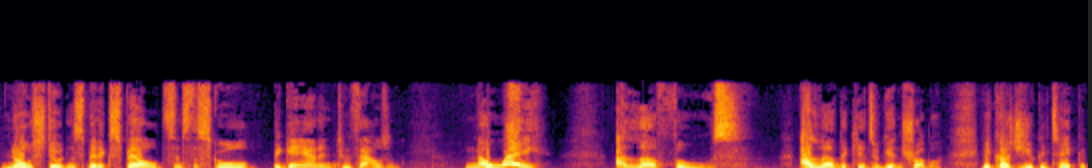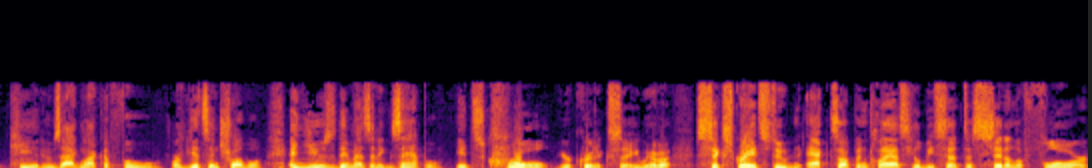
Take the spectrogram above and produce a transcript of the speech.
No students been expelled since the school began in 2000? No way! I love fools. I love the kids who get in trouble because you can take a kid who's acting like a fool or gets in trouble and use them as an example. It's cruel, your critics say. We have a sixth grade student acts up in class, he'll be sent to sit on the floor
